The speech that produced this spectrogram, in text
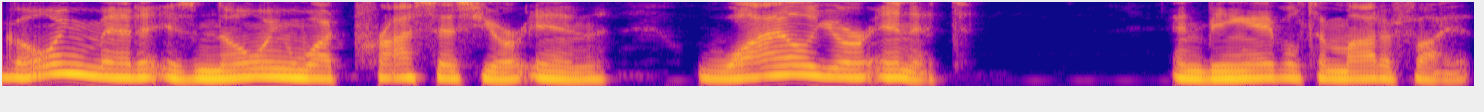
going meta is knowing what process you're in while you're in it and being able to modify it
